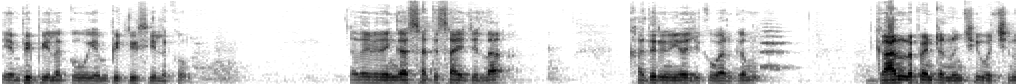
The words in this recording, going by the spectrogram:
ఎంపీపీలకు ఎంపీటీసీలకు అదేవిధంగా సత్యసాయి జిల్లా కదిరి నియోజకవర్గం గాన్లపేంట నుంచి వచ్చిన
